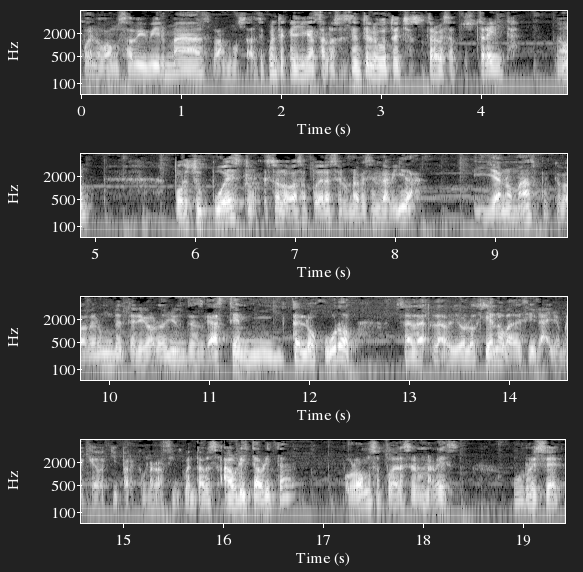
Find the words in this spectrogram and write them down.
bueno, vamos a vivir más, vamos, haz de cuenta que llegas a los 60 y luego te echas otra vez a tus 30, ¿no? Por supuesto, eso lo vas a poder hacer una vez en la vida. Y ya no más, porque va a haber un deterioro y un desgaste, mm, te lo juro. O sea, la, la biología no va a decir, ah, yo me quedo aquí para que me lo haga 50 veces. Ahorita, ahorita, lo vamos a poder hacer una vez, un reset.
